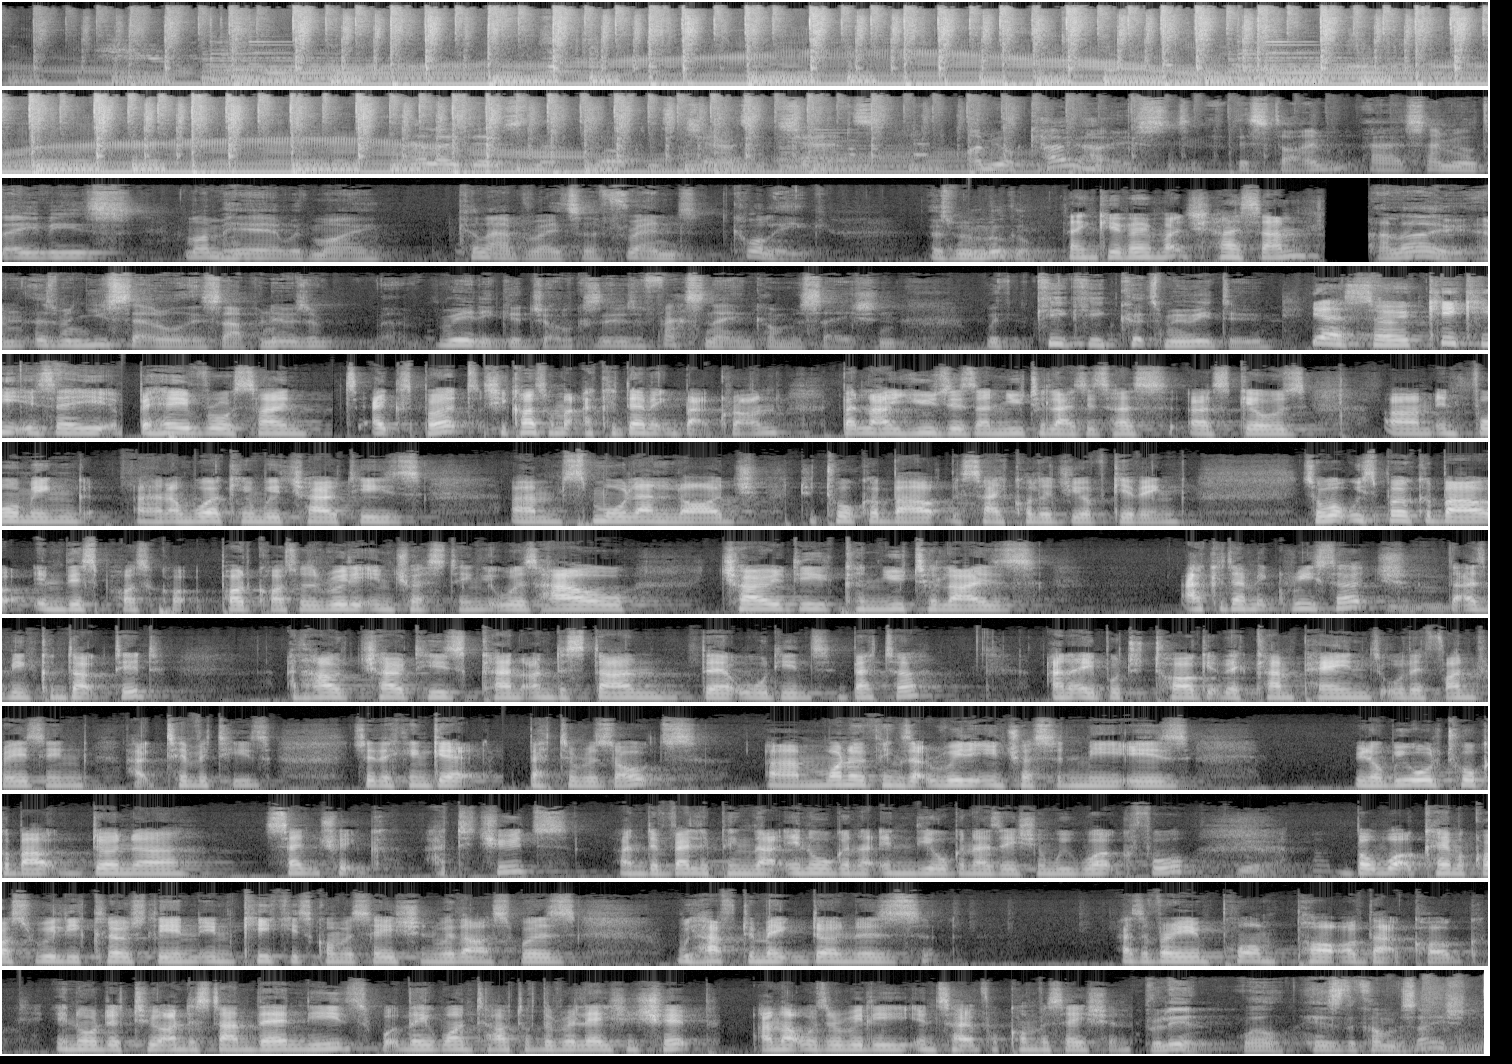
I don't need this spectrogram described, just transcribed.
Hello, dear listener. Welcome to Charity Chat. I'm your co host this time, uh, Samuel Davies, and I'm here with my collaborator, friend, colleague, Usman Mughal. Thank you very much. Hi, Sam. Hello. And Usman, you set all this up, and it was a really good job because it was a fascinating conversation with Kiki Koutmeridou. Yeah, so Kiki is a behavioral science expert. She comes from an academic background, but now uses and utilizes her, her skills um, informing and working with charities, um, small and large, to talk about the psychology of giving. So, what we spoke about in this podcast was really interesting. It was how charity can utilize academic research mm-hmm. that has been conducted and how charities can understand their audience better and able to target their campaigns or their fundraising activities so they can get better results. Um, one of the things that really interested me is you know, we all talk about donor centric attitudes and developing that in organ in the organization we work for. Yeah. But what came across really closely in, in Kiki's conversation with us was we have to make donors as a very important part of that cog in order to understand their needs, what they want out of the relationship. And that was a really insightful conversation. Brilliant. Well, here's the conversation.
